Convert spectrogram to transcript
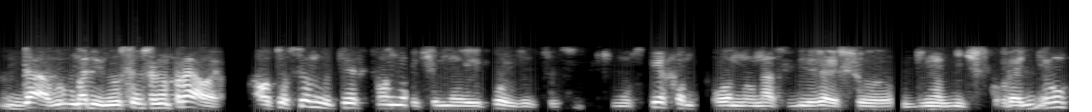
Да, Марина, вы совершенно правы. Аутосомный тест, он почему и пользуется успехом. Он у нас в ближайшую генеалогическую родню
